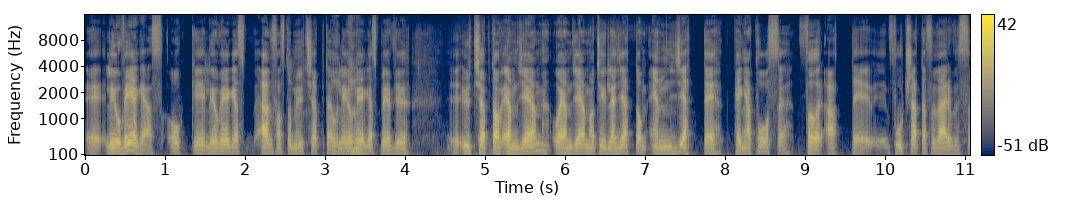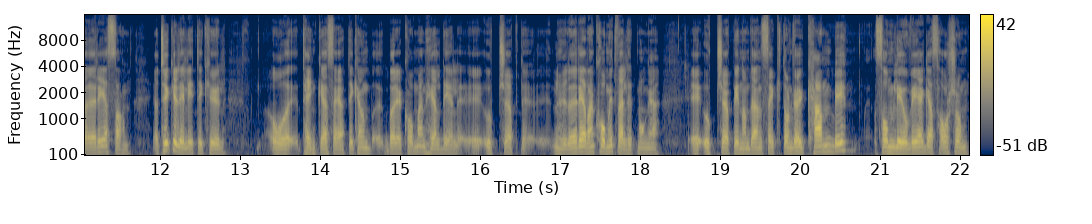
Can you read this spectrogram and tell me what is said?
Leo Vegas och eh, Leo Vegas, även fast de är utköpta och Leo Vegas blev ju eh, utköpta av MGM och MGM har tydligen gett dem en jättepengapåse för att eh, fortsätta förvärvsresan. Jag tycker det är lite kul att tänka sig att det kan börja komma en hel del eh, uppköp nu. Det har redan kommit väldigt många eh, uppköp inom den sektorn. Vi har ju Kambi som Leo Vegas har som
